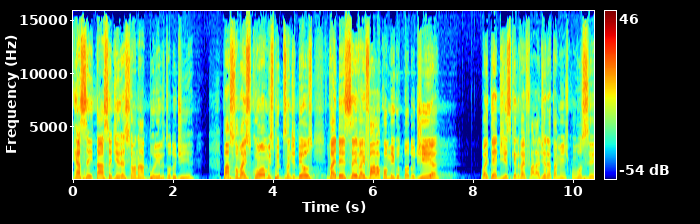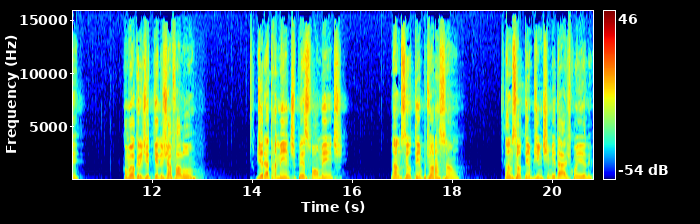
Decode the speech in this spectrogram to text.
é aceitar ser direcionado por Ele todo dia. Pastor, mas como? O Espírito Santo de Deus vai descer e vai falar comigo todo dia? Vai ter dias que Ele vai falar diretamente com você. Como eu acredito que Ele já falou. Diretamente, pessoalmente. Lá no seu tempo de oração. Lá no seu tempo de intimidade com Ele.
